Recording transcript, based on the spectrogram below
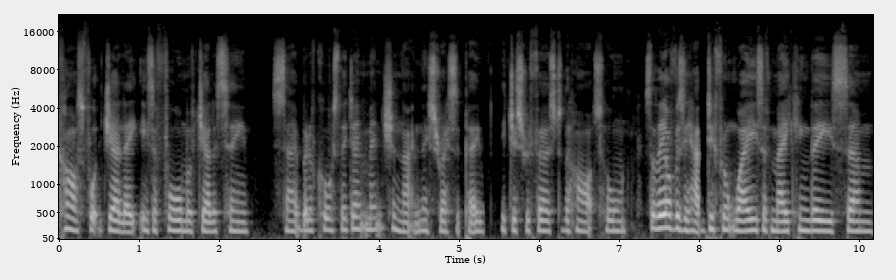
calf's foot jelly is a form of gelatine. So, but of course, they don't mention that in this recipe. It just refers to the hartshorn. So they obviously had different ways of making these um,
